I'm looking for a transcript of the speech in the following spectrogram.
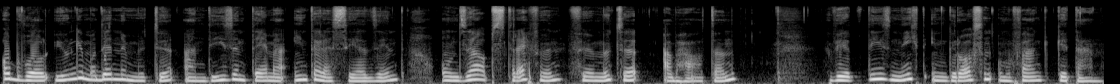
Obwohl junge moderne Mütter an diesem Thema interessiert sind und selbst Treffen für Mütter abhalten, wird dies nicht in großem Umfang getan.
